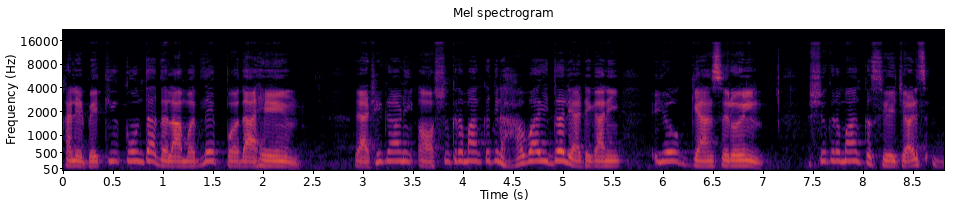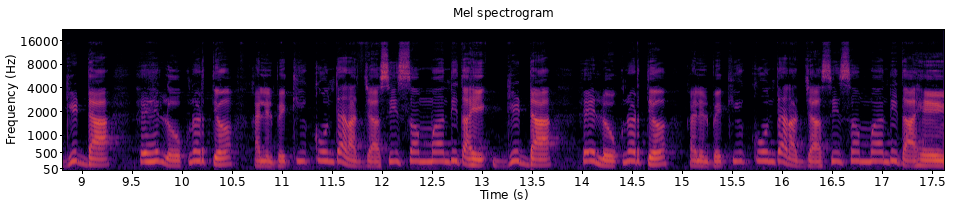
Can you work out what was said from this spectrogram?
खालीलपैकी कोणत्या दलामधले पद आहे? या ठिकाणी ऑप्शन क्रमांक तीन हवाई दल या ठिकाणी योग्य आन्सर होईल. प्रश्न क्रमांक सेहेचाळीस गिड्डा हे हे लोकनृत्य खालीलपैकी कोणत्या राज्याशी संबंधित आहे? गिड्डा हे लोकनृत्य खालीलपैकी कोणत्या राज्याशी संबंधित आहे?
